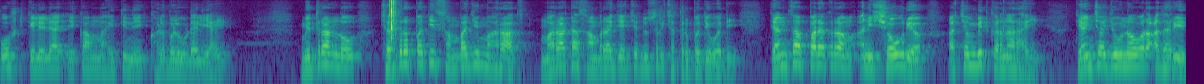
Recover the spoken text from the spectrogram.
पोस्ट केलेल्या एका माहितीने खळबळ उडाली आहे. मित्रांनो छत्रपती संभाजी महाराज मराठा साम्राज्याचे दुसरे छत्रपती होते. त्यांचा पराक्रम आणि शौर्य अचंबित करणार आहे. त्यांच्या जीवनावर आधारित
